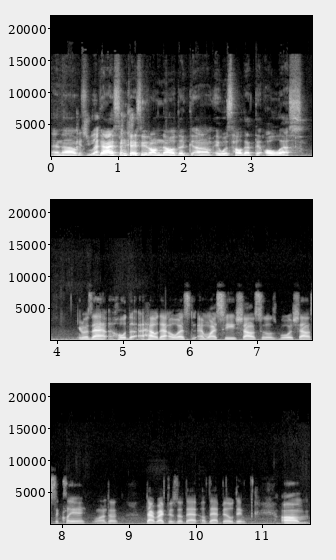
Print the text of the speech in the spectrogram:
And uh, 'Cause you ha- guys, in case you don't know, the um, it was held at the OS. It was that hold held at OS NYC. Shout outs to those boys. Shout outs to Claire, one of the directors of that of that building. Um,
